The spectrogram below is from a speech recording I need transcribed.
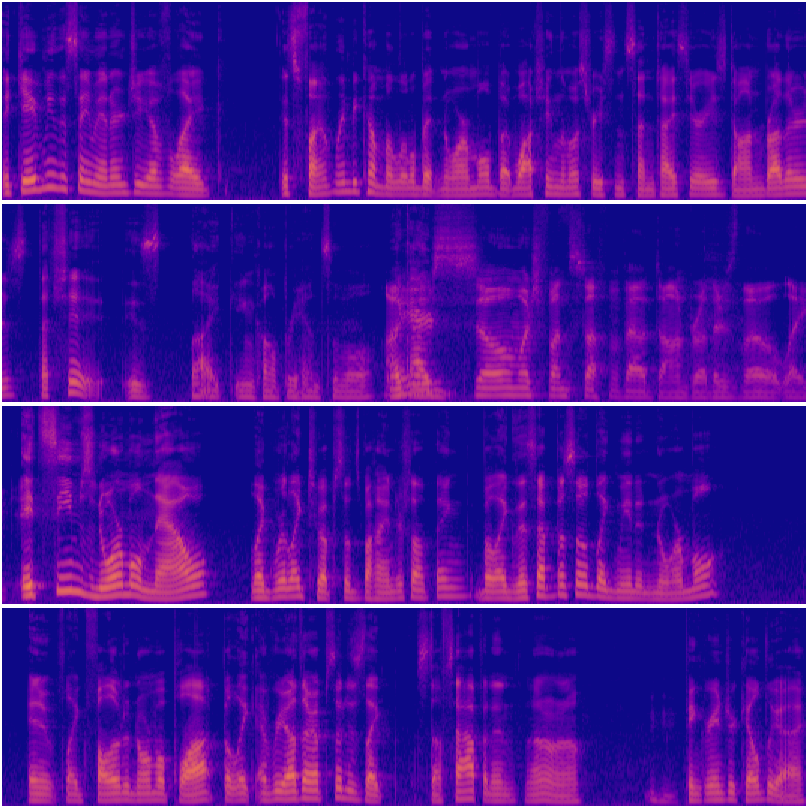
it gave me the same energy of like it's finally become a little bit normal, but watching the most recent Sentai series, Donbrothers, that shit is like incomprehensible. Like I hear I, so much fun stuff about Donbrothers though. Like it seems normal now. Like we're like two episodes behind or something, but like this episode like made it normal, and it like followed a normal plot. But like every other episode is like stuff's happening. I don't know. Pink Ranger killed the guy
